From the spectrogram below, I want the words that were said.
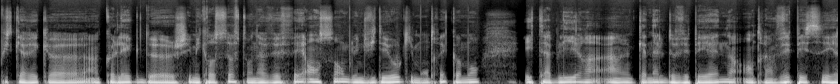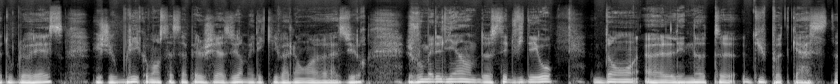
puisqu'avec euh, un collègue de chez Microsoft, on avait fait ensemble une vidéo qui montrait comment établir un canal de VPN entre un VPC et AWS. Et j'ai oublié comment ça s'appelle chez Azure, mais l'équivalent Azure. Je vous mets le lien de cette vidéo dans les notes du podcast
